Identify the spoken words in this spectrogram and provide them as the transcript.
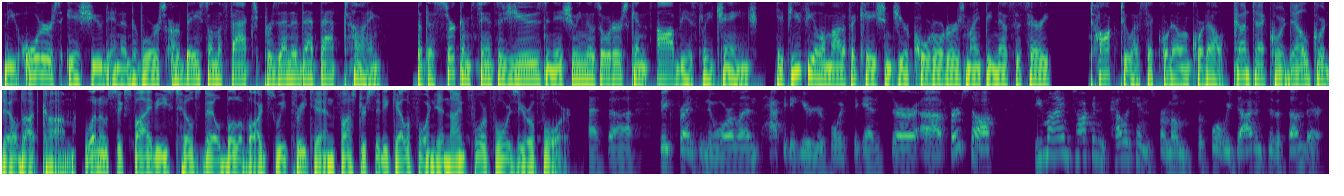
The orders issued in a divorce are based on the facts presented at that time, but the circumstances used in issuing those orders can obviously change. If you feel a modification to your court orders might be necessary, talk to us at Cordell and Cordell. Contact CordellCordell.com, 1065 East Hillsdale Boulevard, Suite 310, Foster City, California, 94404. As a big friend to New Orleans, happy to hear your voice again, sir. Uh, first off, do you mind talking Pelicans for a moment before we dive into the Thunder?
